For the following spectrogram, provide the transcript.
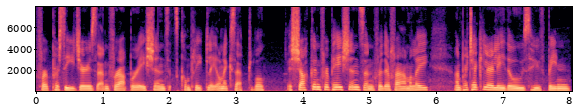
for procedures and for operations. It's completely unacceptable. It's shocking for patients and for their family, and particularly those who've been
